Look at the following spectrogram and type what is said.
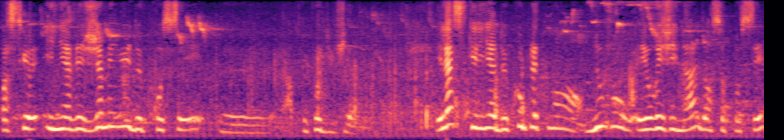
Parce qu'il n'y avait jamais eu de procès euh, à propos du viol. Et là, ce qu'il y a de complètement nouveau et original dans ce procès,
